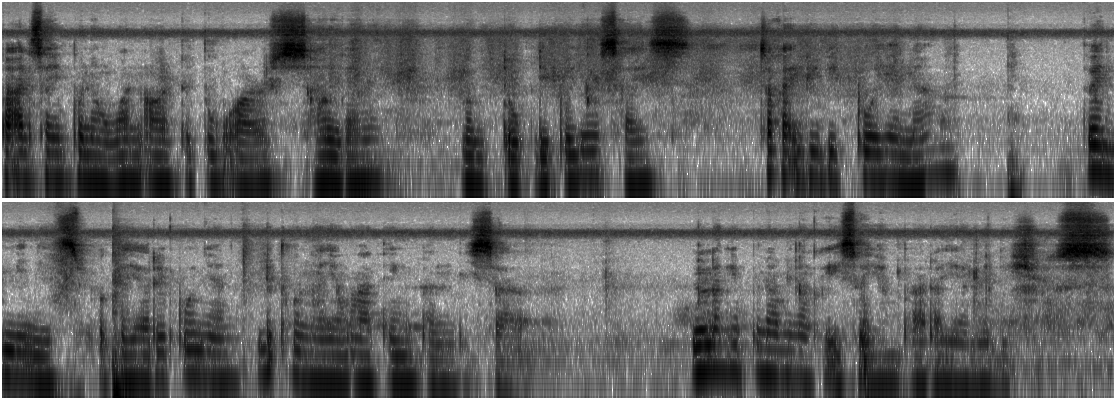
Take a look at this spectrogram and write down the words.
Paalsahin po ng 1 hour to 2 hours hanggang magdoble po yung size. Tsaka ibibig po yan ng 12 minutes. Pagkayari po niyan, luto na yung ating pandesal. Lalagyan po namin ng kaiso yan para yan delicious.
